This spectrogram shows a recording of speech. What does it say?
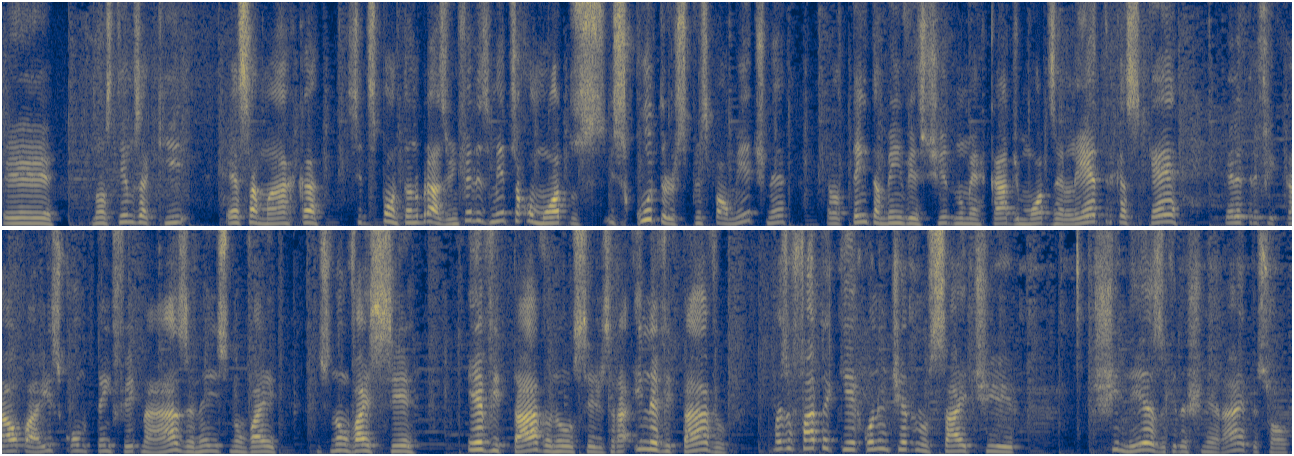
é, nós temos aqui essa marca se despontando no Brasil. Infelizmente, só com motos scooters, principalmente, né? Ela tem também investido no mercado de motos elétricas, quer eletrificar o país, como tem feito na Ásia, né? Isso não vai, isso não vai ser evitável, né? ou seja, será inevitável. Mas o fato é que quando a gente entra no site chinesa aqui da Shinerai, pessoal,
